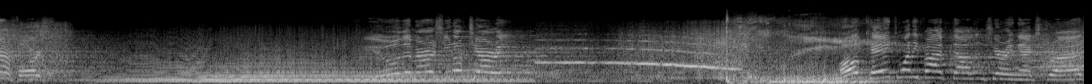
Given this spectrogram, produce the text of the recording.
Air Force. Cue the maraschino cherry. Okay, 25,000 cheering extras.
